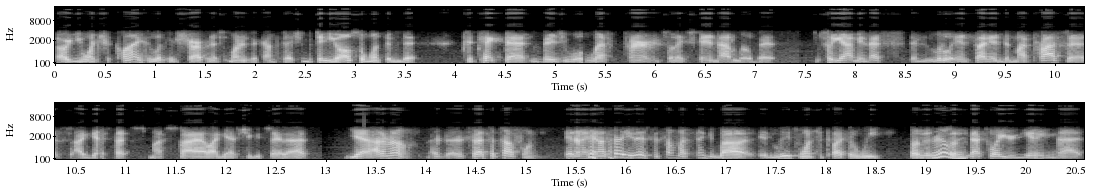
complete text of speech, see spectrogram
or you want your client to look as sharp and as smart as the competition, but then you also want them to to take that visual left turn so they stand out a little bit. So yeah, I mean that's a little insight into my process. I guess that's my style. I guess you could say that. Yeah, I don't know. That's, that's a tough one. And, I, and I'll tell you this: it's something I think about at least once or twice a week. So, that, really? so that's why you're getting that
